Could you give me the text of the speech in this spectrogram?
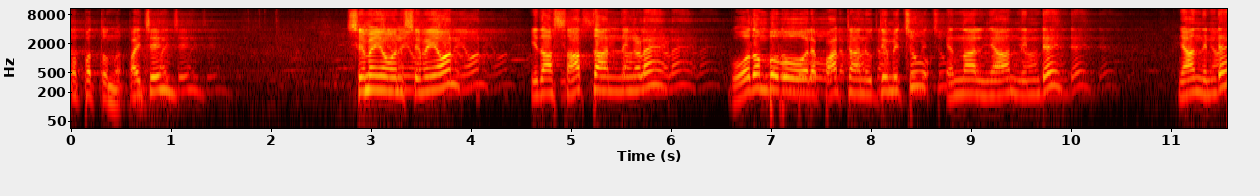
മുപ്പത്തൊന്ന്. വായിച്ചേ. ശിമയോൻ സിമയോൻ ഇതാ സാത്താൻ നിങ്ങളെ ഗോതമ്പ് പോലെ പാറ്റാൻ ഉദ്യമിച്ചു. എന്നാൽ ഞാൻ നിന്റെ ഞാൻ നിന്റെ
